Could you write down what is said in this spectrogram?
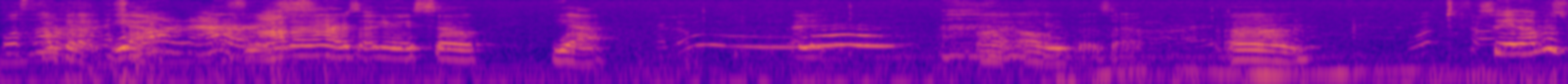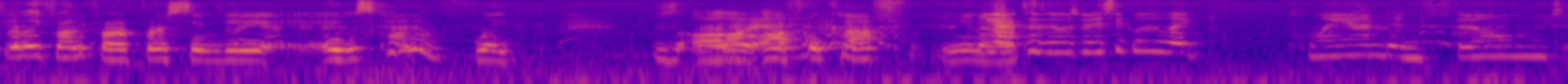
Well, it's not. Okay, on, it's yeah. not on ours. It's not on ours. Okay, so yeah. Uh, Uh, I'll leave those out. Um, so yeah, that was really fun for our first CMV. It was kind of like just all Wild. off the cuff, you know. Yeah, because it was basically like planned and filmed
